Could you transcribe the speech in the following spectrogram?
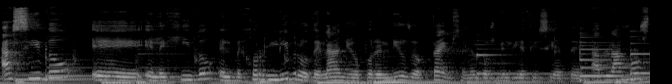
ha sido eh, elegido el mejor libro del año por el New York Times en el 2017. Hablamos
